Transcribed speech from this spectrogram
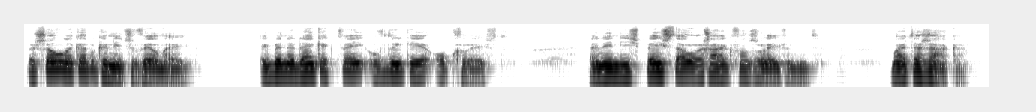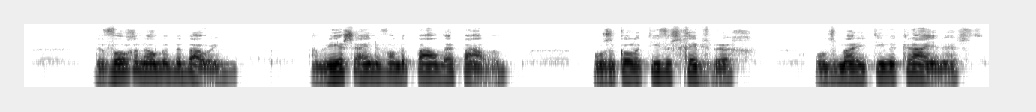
Persoonlijk heb ik er niet zoveel mee. Ik ben er denk ik twee of drie keer op geweest. En in die Space Tower ga ik van zijn leven niet. Maar ter zake. De voorgenomen bebouwing, aan weerszijden van de paal der palen, onze collectieve scheepsbrug, ons maritieme kraaiennest,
